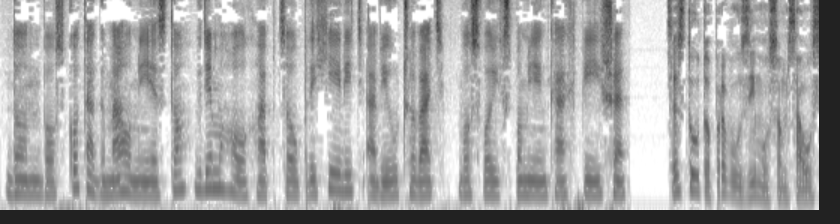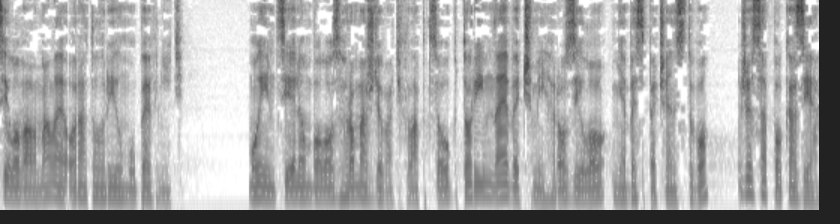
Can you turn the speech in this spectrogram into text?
Don Bosco tak mal miesto, kde mohol chlapcov prichýliť a vyučovať. Vo svojich spomienkach píše. Cez túto prvú zimu som sa usiloval malé oratórium upevniť. Mojím cieľom bolo zhromažďovať chlapcov, ktorým najväčšmi hrozilo nebezpečenstvo, že sa pokazia.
